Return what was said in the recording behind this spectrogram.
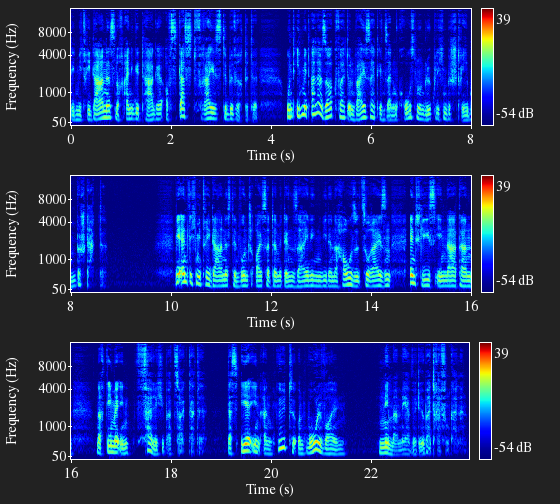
den Mithridates noch einige Tage aufs gastfreieste bewirtete und ihn mit aller Sorgfalt und Weisheit in seinem großen und löblichen Bestreben bestärkte. Wie endlich Mithridates den Wunsch äußerte, mit den Seinigen wieder nach Hause zu reisen, entließ ihn Nathan, nachdem er ihn völlig überzeugt hatte, dass er ihn an Güte und Wohlwollen nimmermehr würde übertreffen können.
